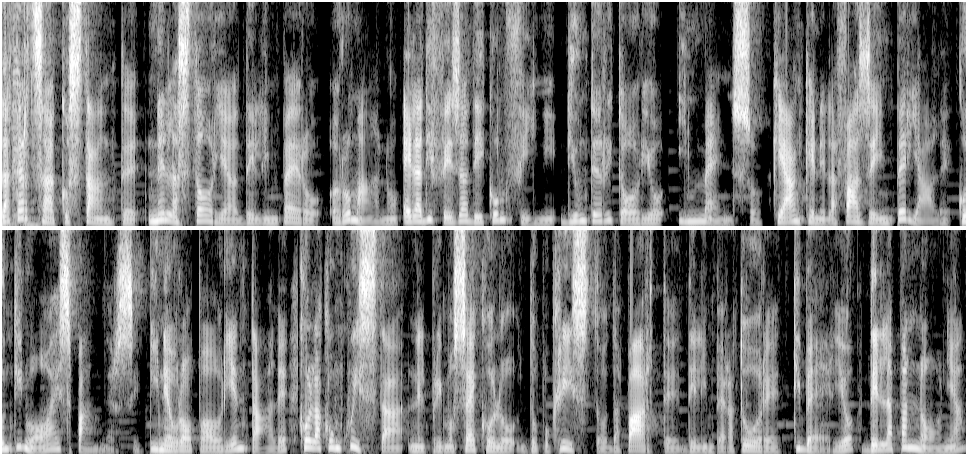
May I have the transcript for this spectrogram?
La terza costante nella storia dell'impero romano è la difesa dei confini di un territorio immenso che anche nella fase imperiale continuò a espandersi. In Europa orientale, con la conquista nel primo secolo d.C. da parte dell'imperatore Tiberio della Pannonia,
